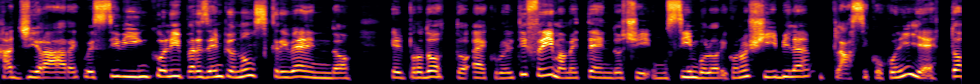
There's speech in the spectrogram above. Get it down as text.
aggirare questi vincoli, per esempio non scrivendo che il prodotto è cruelty free, ma mettendoci un simbolo riconoscibile, il classico coniglietto,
